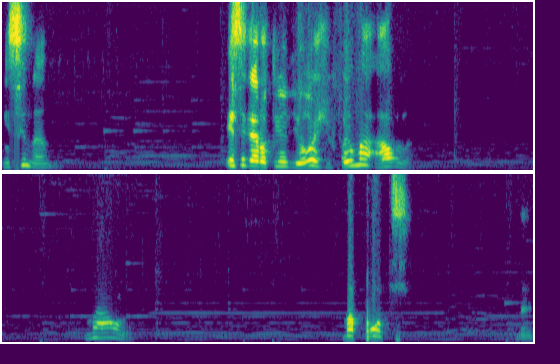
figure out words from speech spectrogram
ensinando. Esse garotinho de hoje foi uma aula. Uma aula. Uma ponte. Né?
